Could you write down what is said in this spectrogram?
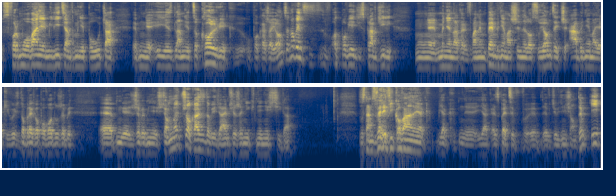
sformułowanie milicjant mnie poucza jest dla mnie cokolwiek upokarzające. No więc w odpowiedzi sprawdzili, mnie na tak zwanym bębnie maszyny losującej, czy aby nie ma jakiegoś dobrego powodu, żeby, e, żeby mnie ściągnąć. Przy okazji dowiedziałem się, że nikt mnie nie ściga. Zostałem zweryfikowany jak, jak, jak SBC w, w 90 i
